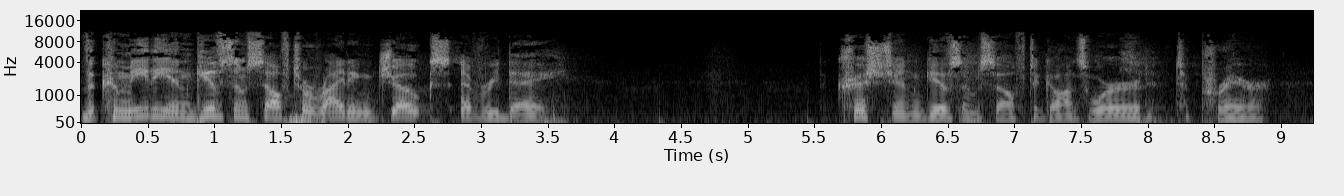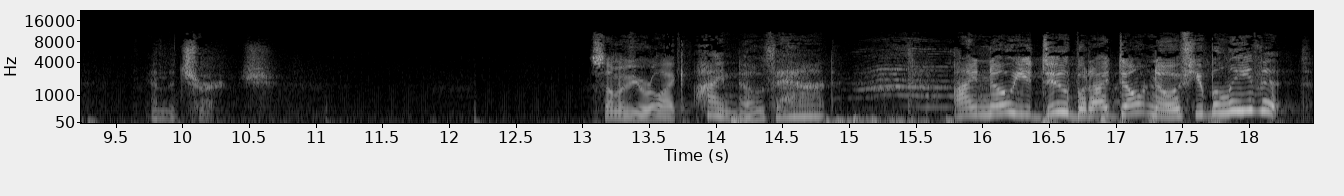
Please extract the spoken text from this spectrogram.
The comedian gives himself to writing jokes every day. The Christian gives himself to God's Word, to prayer, and the church. Some of you are like, I know that. I know you do, but I don't know if you believe it.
